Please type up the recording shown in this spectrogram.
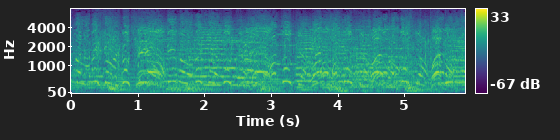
¡Viva la Virgen de Angustia! ¡Viva la Angustia! ¡Angustia! ¡Vamos, Angustia! ¡Vamos, Angustia! ¡Vamos,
